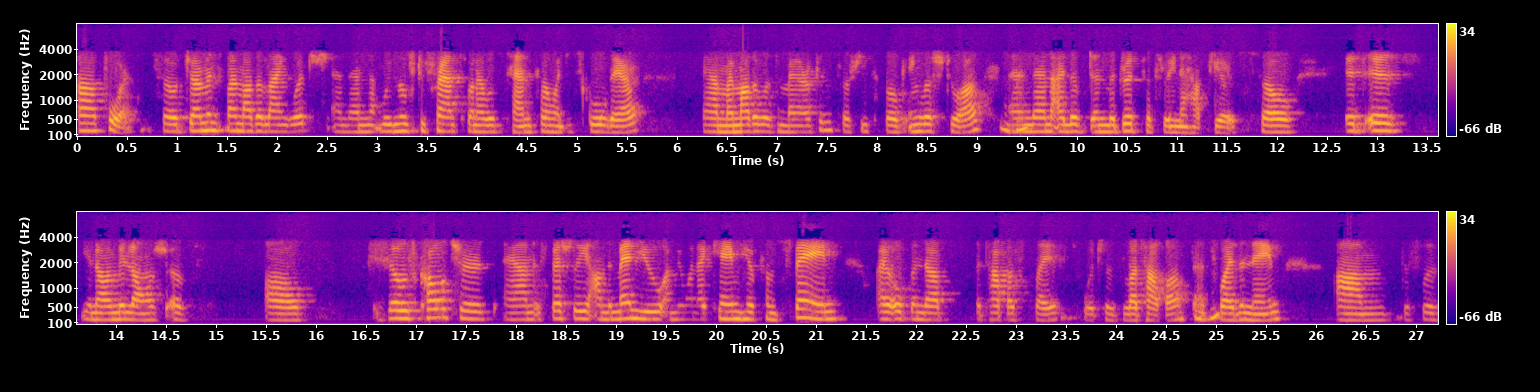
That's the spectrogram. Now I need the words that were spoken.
uh, four. So German's my mother language. And then we moved to France when I was 10, so I went to school there. And my mother was American, so she spoke English to us. And then I lived in Madrid for three and a half years. So it is, you know, a melange of all those cultures and especially on the menu. I mean, when I came here from Spain, I opened up a tapas place, which is La Tapa. That's why the name. Um, this was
